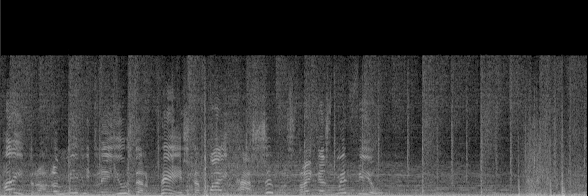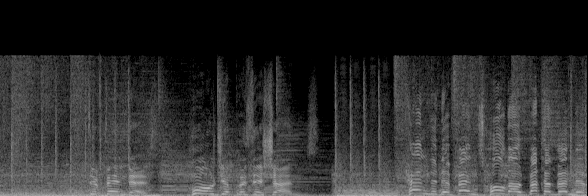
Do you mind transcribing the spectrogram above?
Hydra immediately use their pace to bypass Supa Strikas' midfield. Defenders, hold your positions. Can the defense hold out better than their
